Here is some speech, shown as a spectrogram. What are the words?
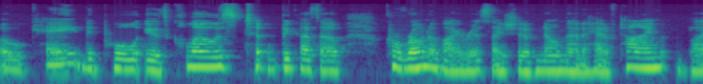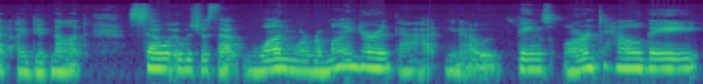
okay, the pool is closed because of coronavirus. I should have known that ahead of time, but I did not. So it was just that one more reminder that, you know, things aren't how they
